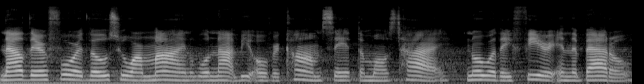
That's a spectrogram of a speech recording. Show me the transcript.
Now therefore those who are mine will not be overcome, saith the Most High, nor will they fear in the battle.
